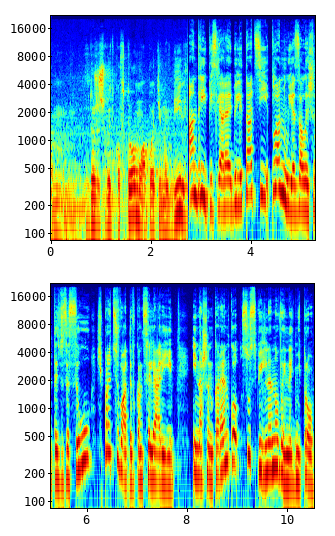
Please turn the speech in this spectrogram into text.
ем, дуже швидко втому, а потім і біль. Андрій після реабілітації планує залишитись в ЗСУ й працювати в канцелярії. Інна Шинкаренко, Суспільне новини Дніпро.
